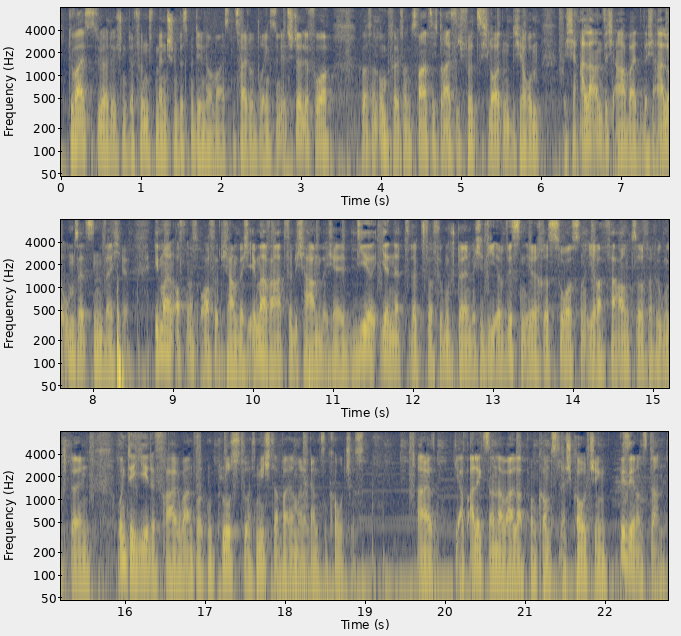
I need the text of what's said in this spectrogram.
Du weißt, dass du ja Durchschnitt der fünf Menschen bist, mit denen du am meisten Zeit verbringst. Und jetzt stell dir vor, du hast ein Umfeld von 20, 30, 40 Leuten um dich herum, welche alle an sich arbeiten, welche alle umsetzen, welche immer ein offenes Ohr für dich haben, welche immer Rat für dich haben, welche dir ihr Netzwerk zur Verfügung stellen, welche dir ihr Wissen, ihre Ressourcen, ihre Erfahrung zur Verfügung stellen und dir jede Frage beantworten. Plus, du hast mich dabei und meine ganzen Coaches. Also, geh auf alexanderweiler.com slash coaching. Wir sehen uns dann.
